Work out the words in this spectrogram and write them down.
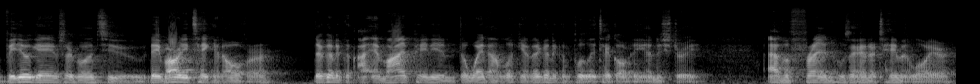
video games are going to. They've already taken over. They're going to, in my opinion, the way that I'm looking at, it, they're going to completely take over the industry. I have a friend who's an entertainment lawyer,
